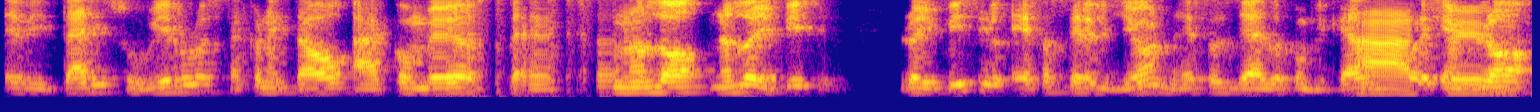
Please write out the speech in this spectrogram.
editar y subirlo está conectado a con video. O sea, eso no es, lo, no es lo difícil. Lo difícil es hacer el guion. Eso ya es lo complicado. Ah, Por sí. ejemplo,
